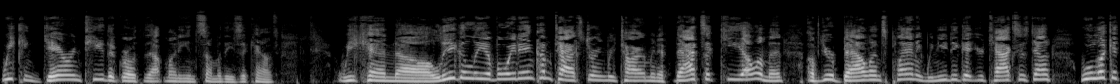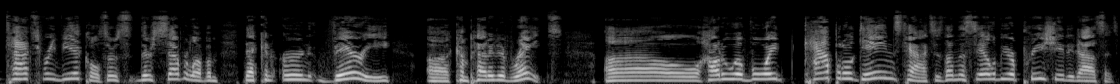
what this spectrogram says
We can guarantee the growth of that money in some of these accounts. We can uh, legally avoid income tax during retirement if that's a key element of your balanced planning. We need to get your taxes down. We'll look at tax-free vehicles. There's there's several of them that can earn very uh, competitive rates. Uh, how to avoid capital gains taxes on the sale of your appreciated assets.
